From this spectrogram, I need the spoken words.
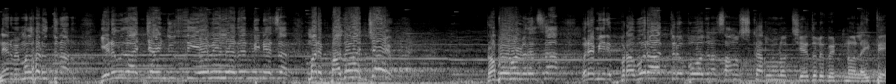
నేను మిమ్మల్ని అడుగుతున్నాను. ఎనిమిది అధ్యాయం చూసి ఏమీ లేదని తినేశారు. మరి పదో అధ్యాయం? ప్రభు ఏమంటాడు తెలుసా? మరి మీరు ప్రభురాత్రి భోజన సంస్కరణలో చేతులు పెట్టిన వాళ్ళైతే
